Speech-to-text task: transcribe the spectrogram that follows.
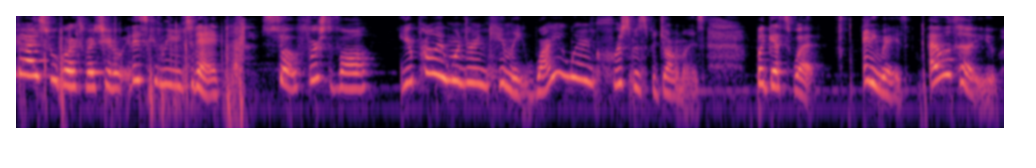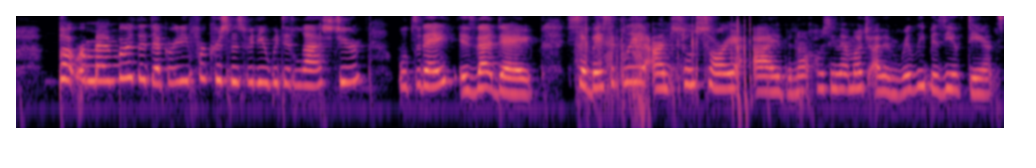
guys, welcome back to my channel. It is Kinley today. So, first of all, you're probably wondering, Kinley, why are you wearing Christmas pajamas? But guess what? Anyways, I will tell you. But remember the decorating for Christmas video we did last year? Well, today is that day. So basically, I'm so sorry I've been not posting that much. I've been really busy with dance.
